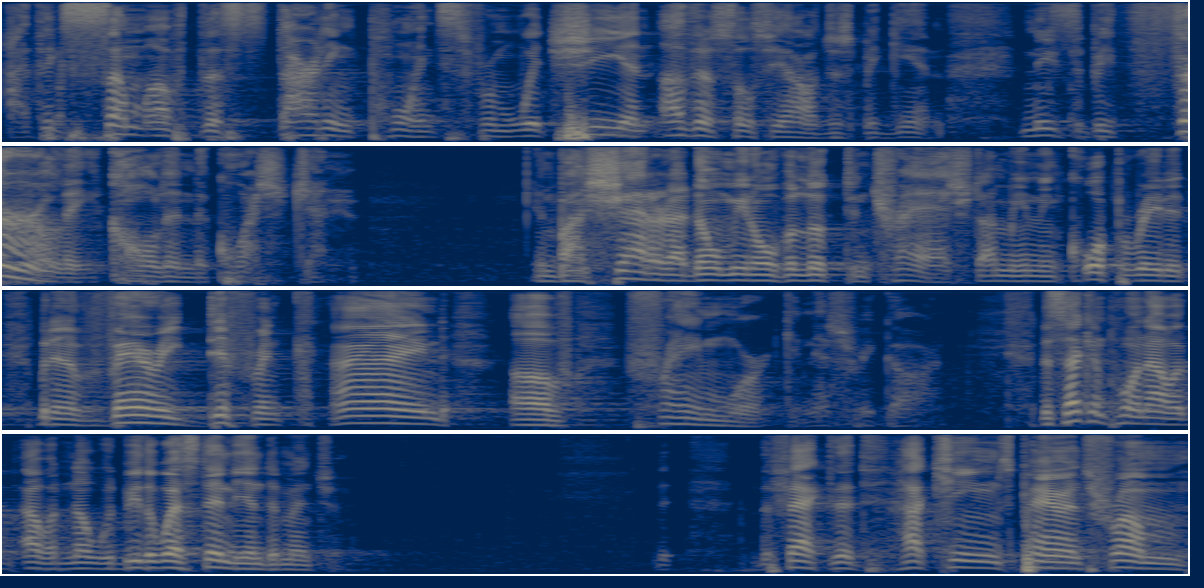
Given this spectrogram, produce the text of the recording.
I think some of the starting points from which she and other sociologists begin needs to be thoroughly called into question. And by shattered, I don't mean overlooked and trashed. I mean incorporated, but in a very different kind of framework in this regard. The second point I would, I would note would be the West Indian dimension. The, the fact that Hakim's parents from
